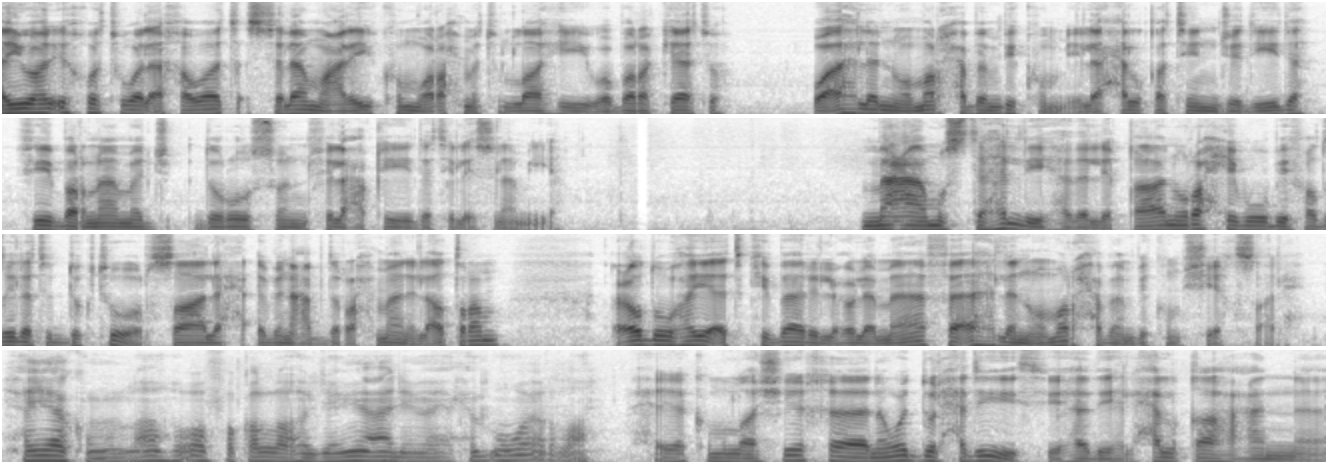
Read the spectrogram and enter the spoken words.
ايها الاخوه والاخوات السلام عليكم ورحمه الله وبركاته واهلا ومرحبا بكم إلى حلقه جديده في برنامج دروس في العقيده الاسلاميه. مع مستهلي هذا اللقاء نرحب بفضيله الدكتور صالح بن عبد الرحمن الاطرم عضو هيئة كبار العلماء فأهلا ومرحبا بكم شيخ صالح. حياكم الله ووفق الله الجميع لما يحبه ويرضاه. حياكم الله شيخ. نود الحديث في هذه الحلقة عن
